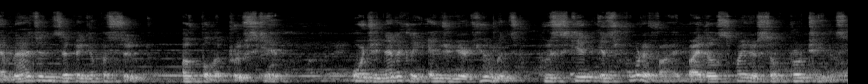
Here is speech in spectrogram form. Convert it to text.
Imagine zipping up a suit of bulletproof skin, or genetically engineered humans whose skin is fortified by those spider silk proteins.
